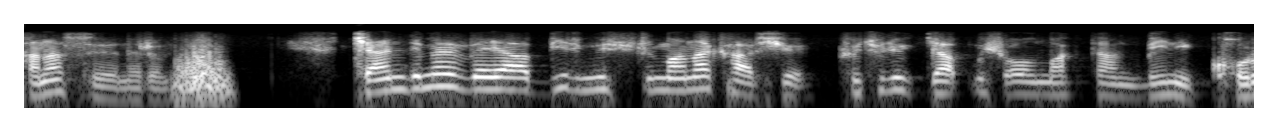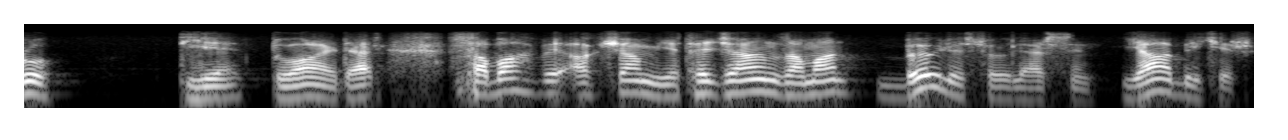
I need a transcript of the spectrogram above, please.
sana sığınırım. Kendime veya bir Müslümana karşı kötülük yapmış olmaktan beni koru diye dua eder. Sabah ve akşam yatacağın zaman böyle söylersin. Ya Bekir.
